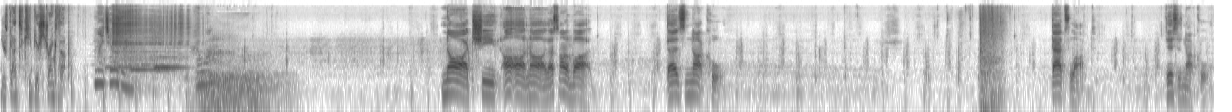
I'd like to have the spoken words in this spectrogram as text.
You've got to keep your strength up. My children. I want. Nah, chief. Uh uh nah. That's not a vibe. That's not cool. That's locked. This is not cool.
